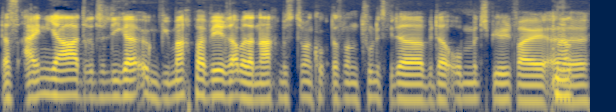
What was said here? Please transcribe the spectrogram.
dass ein Jahr dritte Liga irgendwie machbar wäre, aber danach müsste man gucken, dass man Tunis wieder, wieder oben mitspielt, weil ja. äh,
